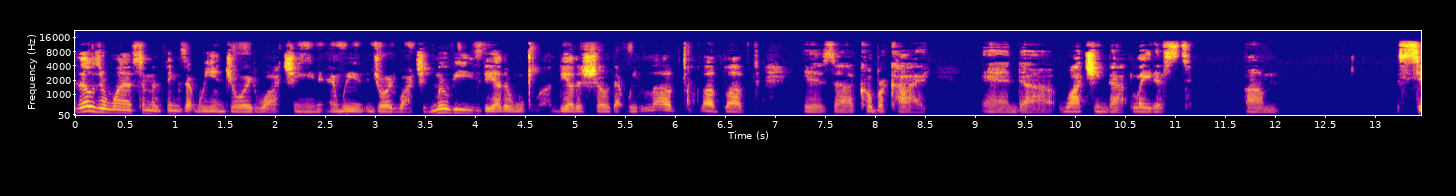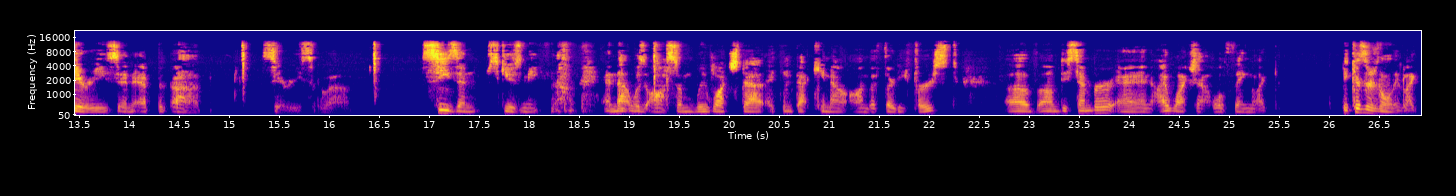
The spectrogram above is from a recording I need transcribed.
those are one of some of the things that we enjoyed watching, and we enjoyed watching movies. The other the other show that we loved, loved, loved is uh, Cobra Kai, and uh, watching that latest um, series and ep- uh, series uh, season, excuse me, and that was awesome. We watched that. I think that came out on the thirty first of um, December, and I watched that whole thing like because there's only like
